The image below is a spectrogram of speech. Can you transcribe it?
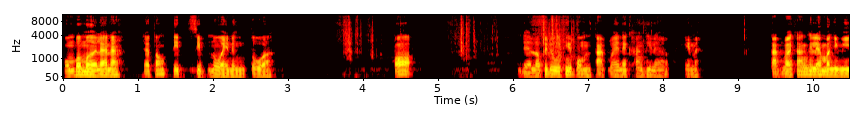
ผมประเมินแล้วนะ จะต้องติด 10 หน่วยหนึ่งตัว เพราะ เดี๋ยวเราไปดูที่ผมตัดไว้ในครั้งที่แล้ว เห็นไหมตัดไว้ครั้งที่แล้วมันยังมี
